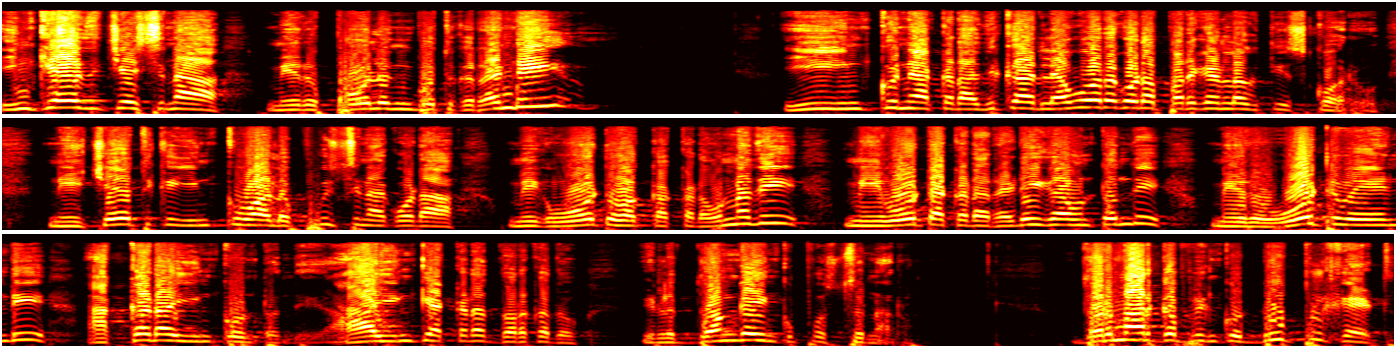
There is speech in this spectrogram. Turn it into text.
ఇంకేది చేసినా మీరు పోలింగ్ బూత్కు రండి. ఈ ఇంకుని అక్కడ అధికారులు ఎవరు కూడా పరిగణలోకి తీసుకోరు. నీ చేతికి ఇంకు వాళ్ళు పూసినా కూడా మీకు ఓటు హక్కు అక్కడ ఉన్నది. మీ ఓటు అక్కడ రెడీగా ఉంటుంది. మీరు ఓటు వేయండి. అక్కడ ఇంకు ఉంటుంది. ఆ ఇంకు ఎక్కడ దొరకదు. వీళ్ళు దొంగ ఇంకు పూస్తున్నారు. దుర్మార్గపు ఇంకు డూప్లికేట్.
